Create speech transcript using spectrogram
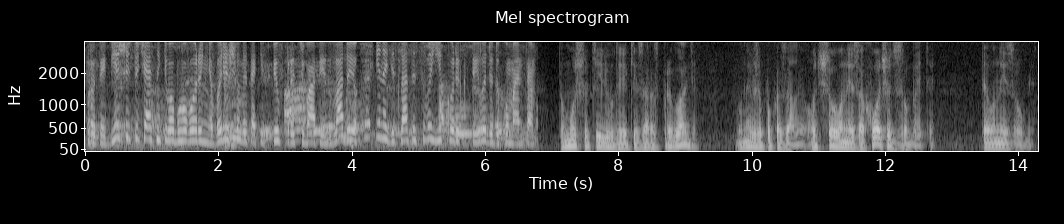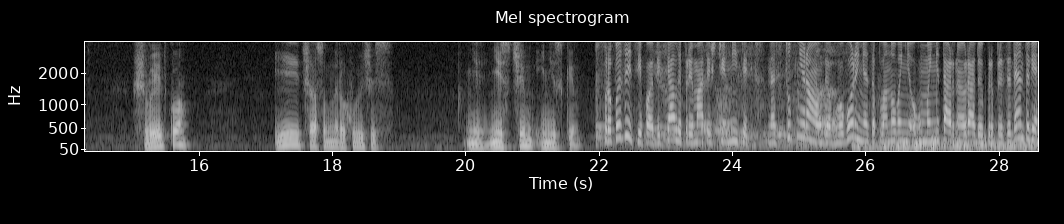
Проте більшість учасників обговорення вирішили так і співпрацювати із владою і надіслати свої корективи до документа. Тому що ті люди, які зараз при владі, вони вже показали, от що вони захочуть зробити, те вони і зроблять. Швидко і часом не рахуючись ні, ні з чим і ні з ким. Пропозиції пообіцяли приймати ще місяць. Наступні раунди обговорення, заплановані гуманітарною радою при президентові,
